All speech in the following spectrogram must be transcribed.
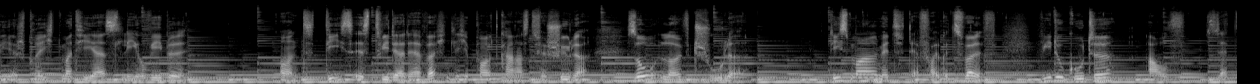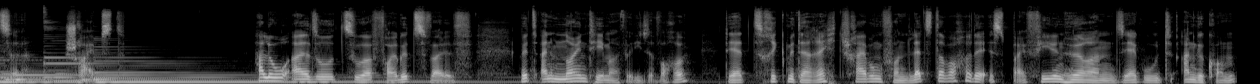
hier spricht Matthias Leo Webel. Und dies ist wieder der wöchentliche Podcast für Schüler. So läuft Schule. Diesmal mit der Folge 12, wie du gute Aufsätze schreibst. Hallo also zur Folge 12 mit einem neuen Thema für diese Woche. Der Trick mit der Rechtschreibung von letzter Woche, der ist bei vielen Hörern sehr gut angekommen.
